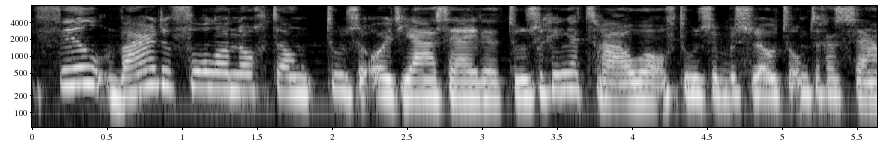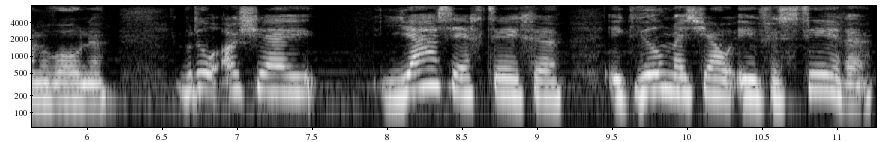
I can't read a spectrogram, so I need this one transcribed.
veel waardevoller nog dan toen ze ooit ja zeiden, toen ze gingen trouwen of toen ze besloten om te gaan samenwonen. Ik bedoel, als jij ja zegt tegen ik wil met jou investeren,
